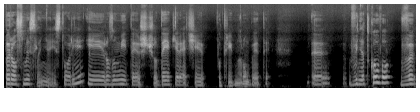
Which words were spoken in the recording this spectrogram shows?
переосмислення історії і розуміти, що деякі речі потрібно робити е, винятково в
